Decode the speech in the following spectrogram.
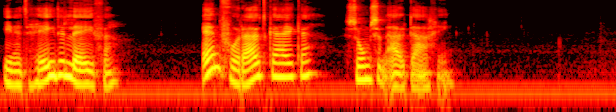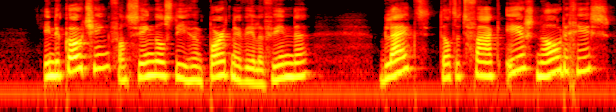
in het heden leven en vooruitkijken soms een uitdaging. In de coaching van singles die hun partner willen vinden, blijkt dat het vaak eerst nodig is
